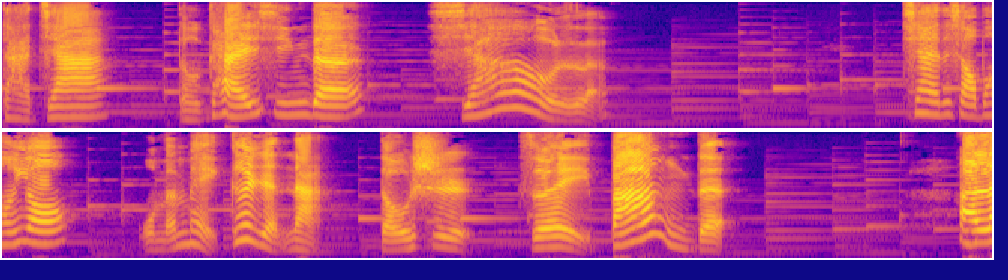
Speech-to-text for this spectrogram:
大家都开心的笑了。亲爱的小朋友，我们每个人呐都是最棒的。好了，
